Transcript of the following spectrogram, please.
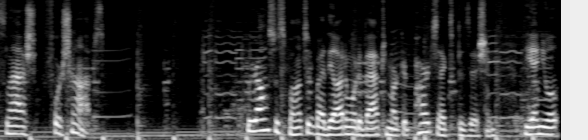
slash for shops. We're also sponsored by the Automotive Aftermarket Parts Exposition, the annual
